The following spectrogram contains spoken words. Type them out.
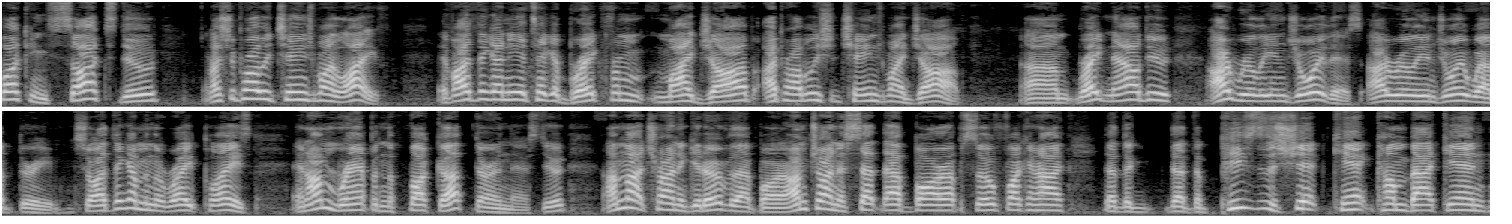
fucking sucks, dude, I should probably change my life. If I think I need to take a break from my job, I probably should change my job. Um, right now, dude, I really enjoy this. I really enjoy Web3. So I think I'm in the right place. And I'm ramping the fuck up during this, dude. I'm not trying to get over that bar. I'm trying to set that bar up so fucking high that the that the pieces of shit can't come back in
